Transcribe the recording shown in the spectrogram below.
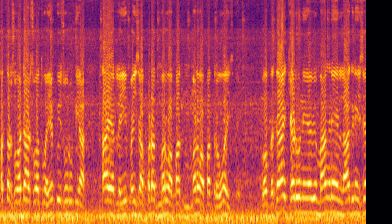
સત્તરસો, અઢારસો અથવા એકવીસો રૂપિયા થાય એટલે એ પૈસા પડત મળવા મળવા પાત્ર હોય છે. તો બધા ખેડૂતની એવી માંગણી લાગણી છે,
